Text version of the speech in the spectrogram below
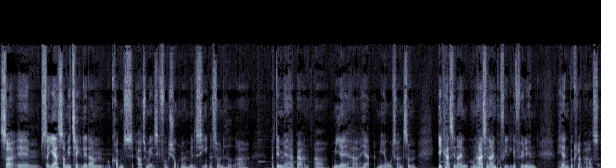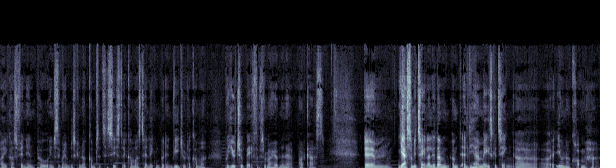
Så, øh, så ja, så har vi talt lidt om, kroppens automatiske funktioner, medicin og sundhed og, og det med at have børn, og Mia, jeg har her, Mia Olsson, som ikke har sin egen, hun har sin egen profil, I kan følge hende herinde på Clubhouse, og I kan også finde hende på Instagram, det skal vi nok komme til til sidst, jeg kommer også til at lægge den på den video, der kommer på YouTube bagefter, hvis man hører den her podcast. Øhm, ja, så vi taler lidt om, om alle de her magiske ting og, og evner, kroppen har.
